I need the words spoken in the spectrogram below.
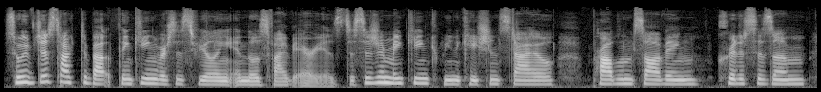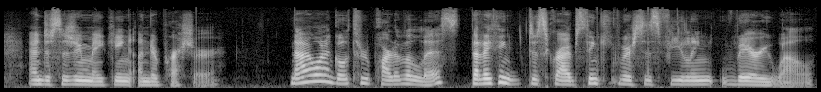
So, we've just talked about thinking versus feeling in those five areas decision making, communication style, problem solving, criticism, and decision making under pressure. Now I want to go through part of a list that I think describes thinking versus feeling very well.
